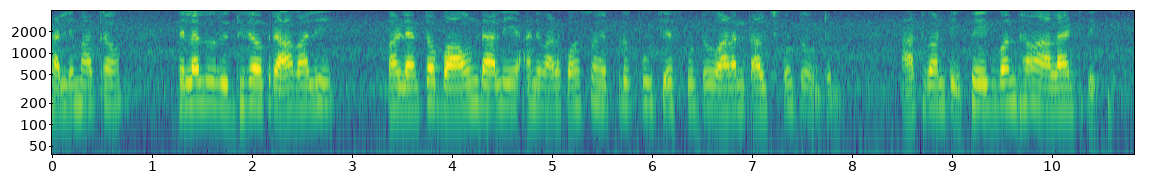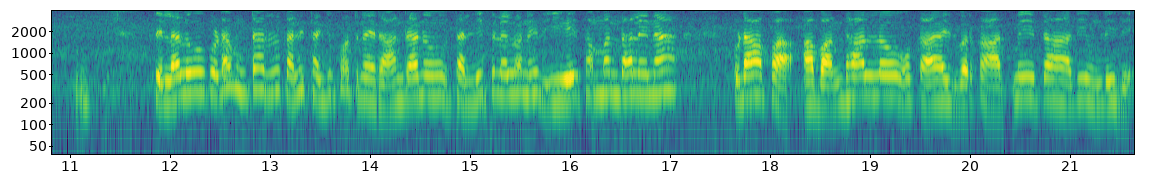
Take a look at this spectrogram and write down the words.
తల్లి మాత్రం పిల్లలు వృద్ధిలోకి రావాలి వాళ్ళు ఎంతో బాగుండాలి అని వాళ్ళ కోసం ఎప్పుడు పూజ చేసుకుంటూ వాళ్ళని తలుచుకుంటూ ఉంటుంది. అటువంటి పేగుబంధం అలాంటిది. పిల్లలు కూడా ఉంటారు కానీ తగ్గిపోతున్నాయి. రాను రాను తల్లి పిల్లలు అనేది ఏ సంబంధాలైనా కూడా ఆ ప- ఆ బంధాల్లో ఒక ఇదివరకు ఆత్మీయత అది ఉండేది.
